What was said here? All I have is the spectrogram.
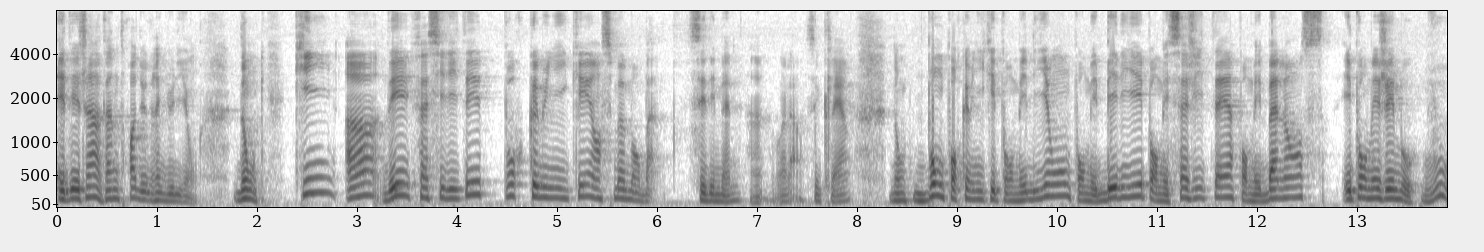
est déjà à 23 degrés du Lion. Donc, qui a des facilités pour communiquer en ce moment? Ben, c'est les mêmes, hein, voilà, c'est clair. Donc bon pour communiquer pour mes lions, pour mes béliers, pour mes sagittaires, pour mes balances et pour mes gémeaux. Vous,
